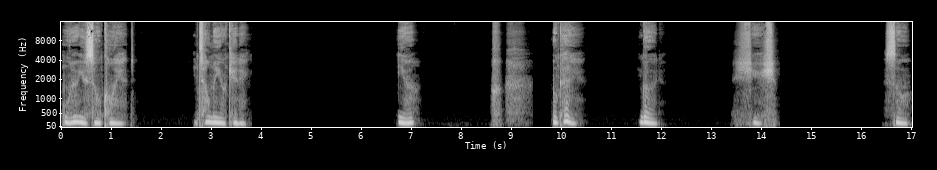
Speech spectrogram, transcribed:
why are you so quiet? Tell me you're kidding. Yeah? okay. Good. Sheesh. So,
